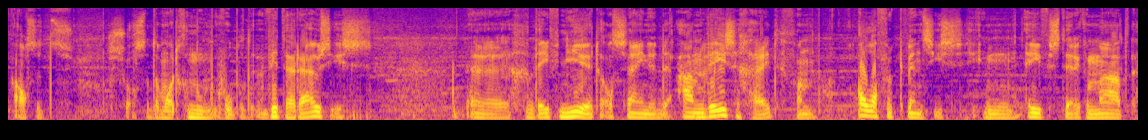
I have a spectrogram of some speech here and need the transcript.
als het, zoals het dan wordt genoemd, bijvoorbeeld witte ruis is, gedefinieerd als zijnde de aanwezigheid van alle frequenties in even sterke mate.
